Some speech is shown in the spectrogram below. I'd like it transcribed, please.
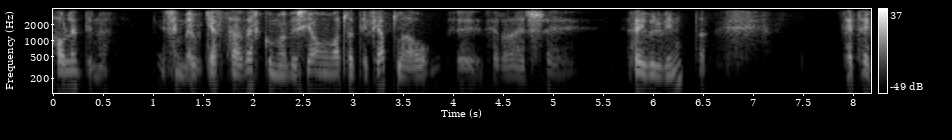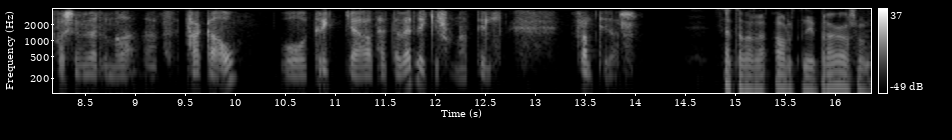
hálendinu sem hefur gert það verkum að við sjáum allar til fjalla á þegar það er reyfur vinda þetta er eitthvað sem við verðum að taka á og tryggja að þetta verði ekki svona til framtíðar. Þetta var Árni Bragarsson.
